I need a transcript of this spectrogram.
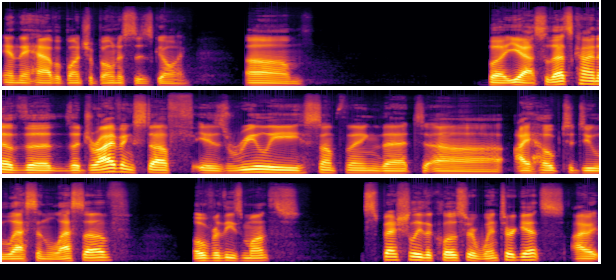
and they have a bunch of bonuses going. Um, but yeah, so that's kind of the the driving stuff is really something that uh, I hope to do less and less of over these months, especially the closer winter gets. I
